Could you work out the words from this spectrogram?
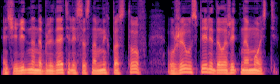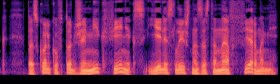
Очевидно, наблюдатели с основных постов уже успели доложить на мостик, поскольку в тот же миг «Феникс», еле слышно застонав фермами,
